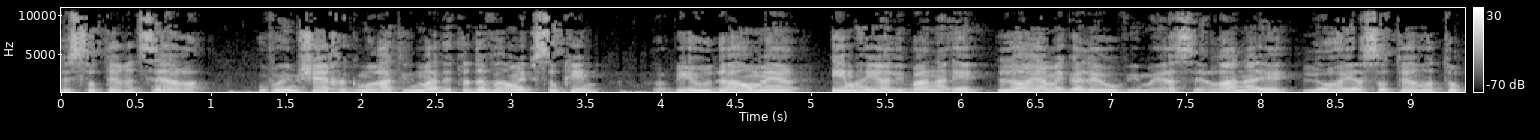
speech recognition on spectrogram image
וסותר את שערה. ובהמשך הגמרא תלמד את הדבר מפסוקים. רבי יהודה אומר, אם היה ליבה נאה, לא היה מגלהו, ואם היה שערה נאה, לא היה סותר אותו.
